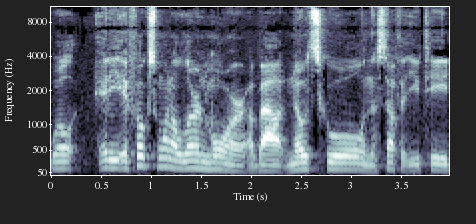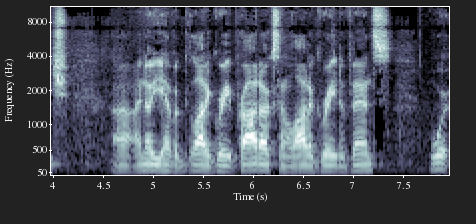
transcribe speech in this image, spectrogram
Well, Eddie, if folks want to learn more about Note School and the stuff that you teach, uh, I know you have a lot of great products and a lot of great events. Where,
